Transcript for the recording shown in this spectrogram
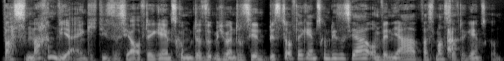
Was machen wir eigentlich dieses Jahr auf der Gamescom? Und das würde mich mal interessieren, bist du auf der Gamescom dieses Jahr? Und wenn ja, was machst du ah. auf der Gamescom?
